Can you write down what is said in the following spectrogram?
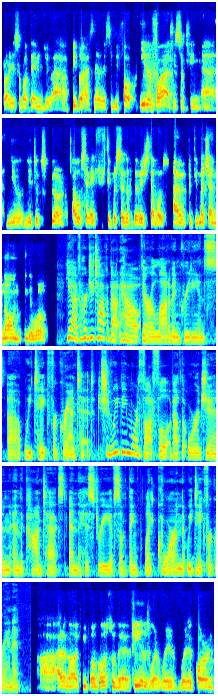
probably some of them you, people have never seen before. Even for us, it's something new new to explore. I would say like 50% of the vegetables are pretty much unknown in the world. Yeah, I've heard you talk about how there are a lot of ingredients uh, we take for granted. Should we be more thoughtful about the origin and the context and the history of something like corn that we take for granted? Uh, I don't know if people go to the fields where, where, where the corn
